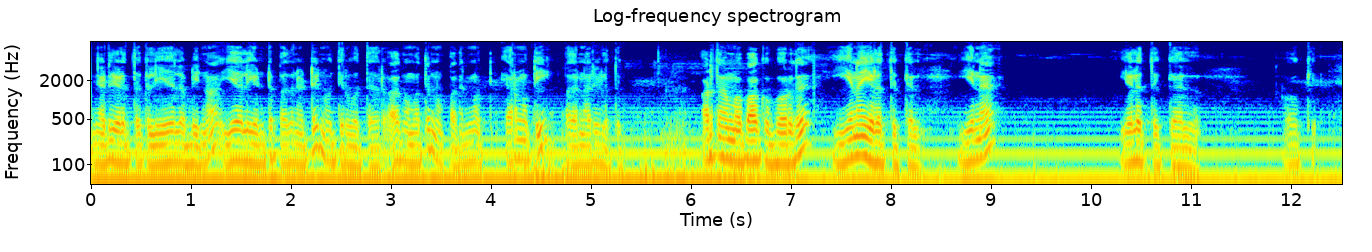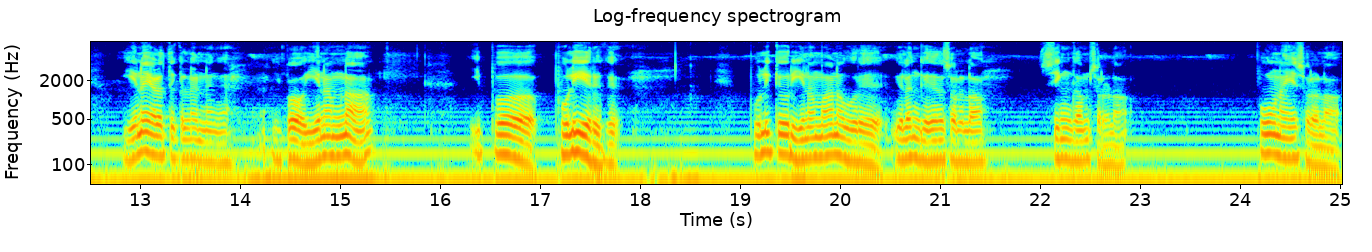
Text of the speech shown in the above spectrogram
நெடில் எழுத்துக்கள் ஏழு அப்படின்னா ஏழு இன்ட்டு பதினெட்டு நூற்றி இருபத்தாறு ஆக மொத்தம் நூ பதினூற்றி இரநூத்தி பதினாறு எழுத்து. அடுத்து நம்ம பார்க்க போகிறது இன எழுத்துக்கள். இன எழுத்துக்கள். ஓகே. இன எழுத்துக்கள்லாம் என்னங்க? இப்போது இனம்னா இப்போது புலி இருக்குது புலிக்கு ஒரு இனமான ஒரு விலங்கு எதை சொல்லலாம்? சிங்கம் சொல்லலாம். பூனையை சொல்லலாம்.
